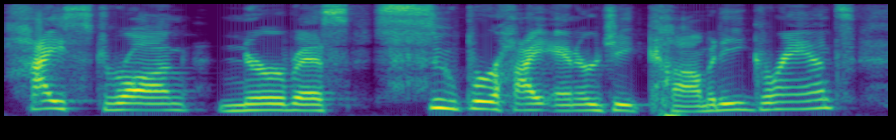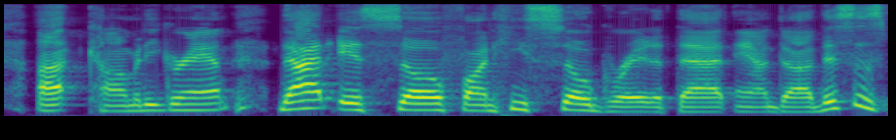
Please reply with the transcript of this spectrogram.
high strung, nervous, super high energy comedy Grant. Uh, comedy Grant. That is so fun. He's so great at that. And, uh, this is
